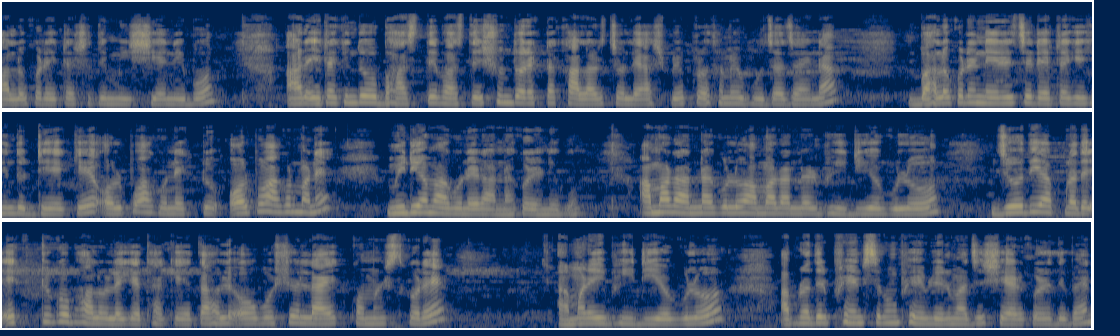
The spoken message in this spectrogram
ভালো করে এটার সাথে মিশিয়ে নিব। আর এটা কিন্তু ভাজতে ভাজতে সুন্দর একটা কালার চলে আসবে, প্রথমে বোঝা যায় না। ভালো করে নেড়েছে এটাকে কিন্তু ঢেকে অল্প আগুনে একটু, অল্প আগুন মানে মিডিয়াম আগুনে রান্না করে নিব। আমার রান্নাগুলো, আমার রান্নার ভিডিওগুলো যদি আপনাদের একটুকু ভালো লেগে থাকে, তাহলে অবশ্যই লাইক কমেন্টস করে আমার এই ভিডিওগুলো আপনাদের ফ্রেন্ডস এবং ফ্যামিলির মাঝে শেয়ার করে দেবেন।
